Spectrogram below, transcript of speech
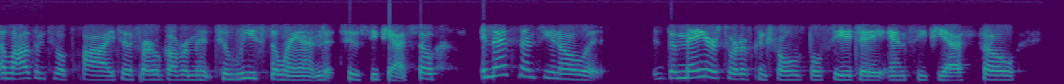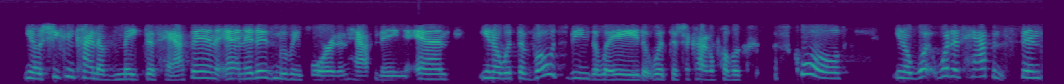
allows them to apply to the federal government to lease the land to CPS. So, in that sense, you know, the mayor sort of controls both CHA and CPS. So, you know, she can kind of make this happen, and it is moving forward and happening. And, you know, with the votes being delayed with the Chicago Public Schools, you know, what, what has happened since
